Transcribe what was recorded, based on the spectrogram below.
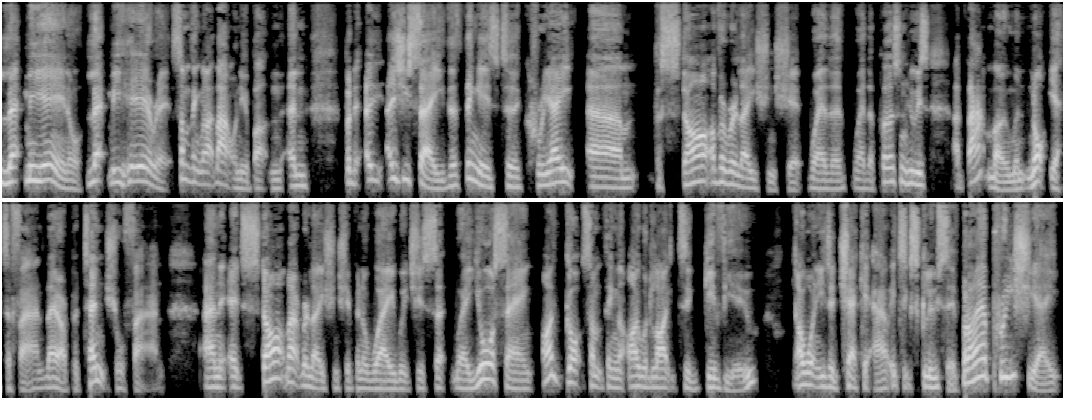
let me in or let me hear it something like that on your button and but as you say the thing is to create um, the start of a relationship where the where the person who is at that moment not yet a fan they're a potential fan and it start that relationship in a way which is where you're saying i've got something that i would like to give you I want you to check it out. It's exclusive. But I appreciate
